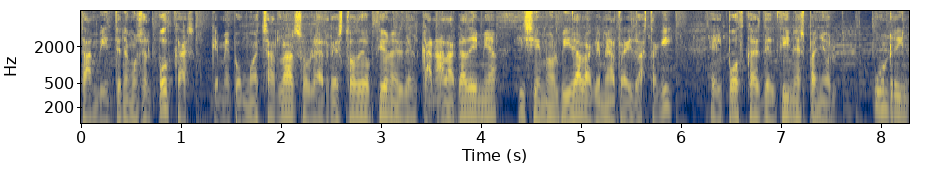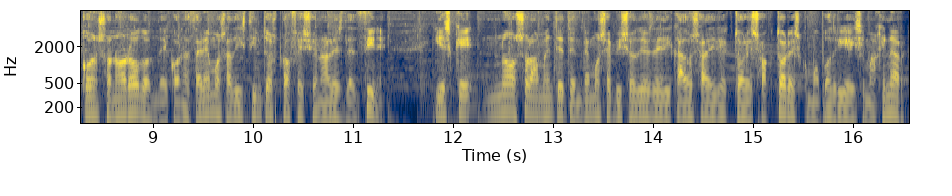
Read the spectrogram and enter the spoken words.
también tenemos el podcast, que me pongo a charlar sobre el resto de opciones del canal Academia y se me olvida la que me ha traído hasta aquí, el podcast del cine español, un rincón sonoro donde conoceremos a distintos profesionales del cine, y es que no solamente tendremos episodios dedicados a directores o actores, como podríais imaginar,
